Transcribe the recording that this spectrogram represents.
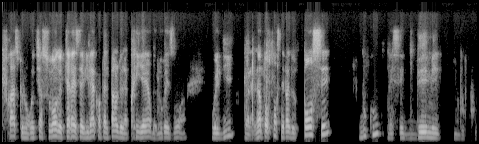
phrases que l'on retient souvent de Thérèse d'Avila quand elle parle de la prière, de l'oraison, hein, où elle dit voilà, l'important, ce n'est pas de penser beaucoup, mais c'est d'aimer beaucoup.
